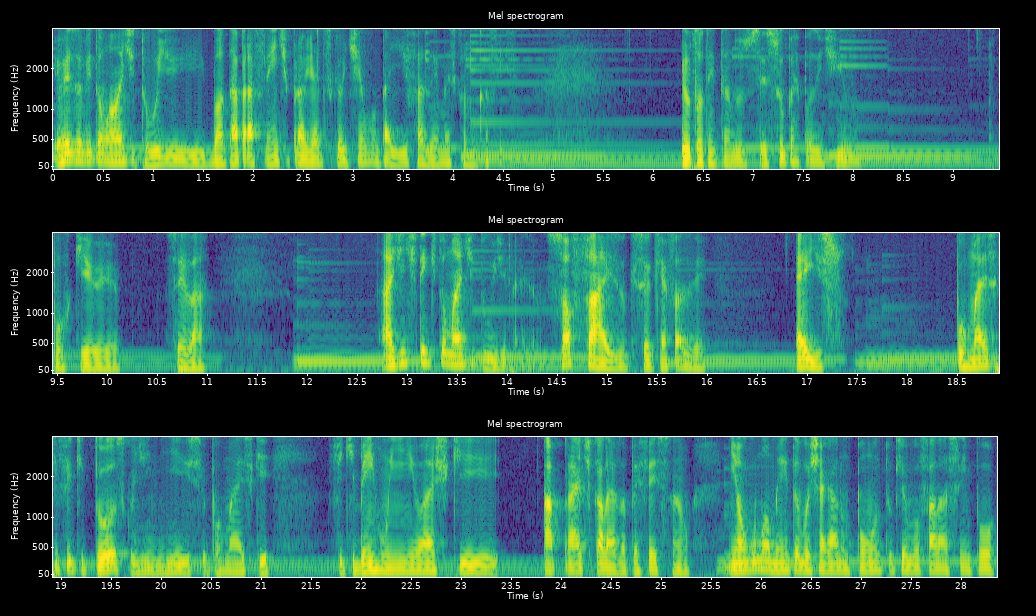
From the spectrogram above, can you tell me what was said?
Eu resolvi tomar uma atitude e botar para frente projetos que eu tinha vontade de fazer, mas que eu nunca fiz. Eu tô tentando ser super positivo porque, sei lá. A gente tem que tomar atitude, velho. Só faz o que você quer fazer. É isso. Por mais que fique tosco de início, por mais que fique bem ruim, eu acho que a prática leva à perfeição. Em algum momento eu vou chegar num ponto que eu vou falar assim, pô,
